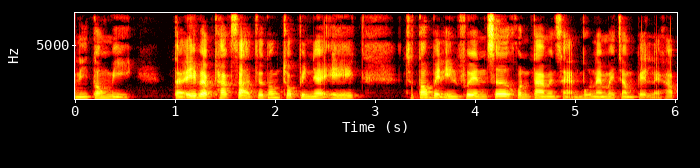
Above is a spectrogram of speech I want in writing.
นี้ต้องมี แต่ไอ้แบบทักษะจะต้องจบปริญญาเอก จะต้องเป็นอินฟลูเอนเซอร์คนตามเป็นแสนพวกนั้นไม่จำเป็นเลยครับ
